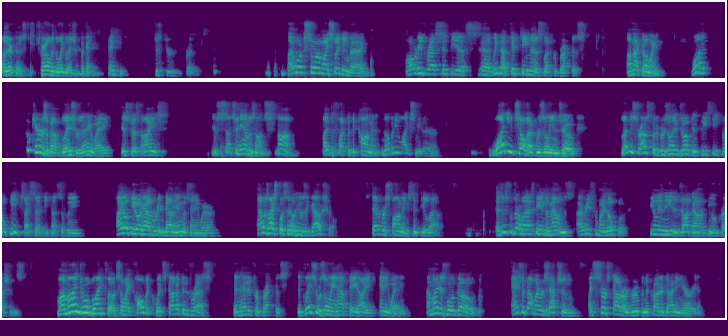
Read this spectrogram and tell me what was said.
Oh, there it goes. Trail the Glacier. Okay, thank you. Just your presence. I woke sore in my sleeping bag. Already dressed, Cynthia said, We've got 15 minutes left for breakfast. I'm not going. What? Who cares about glaciers anyway? It's just ice. You're such an Amazon snob. I deflected the comment. Nobody likes me there. Why do you tell that Brazilian joke? Lévi-Strauss put a Brazilian joke in Tristes Tropiques, I said defensively. I hope you don't have it written down in English anywhere. How was I supposed to know he was a gaucho? Instead of responding, Cynthia left. As this was our last day in the mountains, I reached for my notebook, feeling the need to jot down a few impressions. My mind drew a blank though, so I called it quits, got up and dressed, then headed for breakfast. The glacier was only a half day hike anyway. I might as well go. Anxious about my reception, I searched out our group in the crowded dining area,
